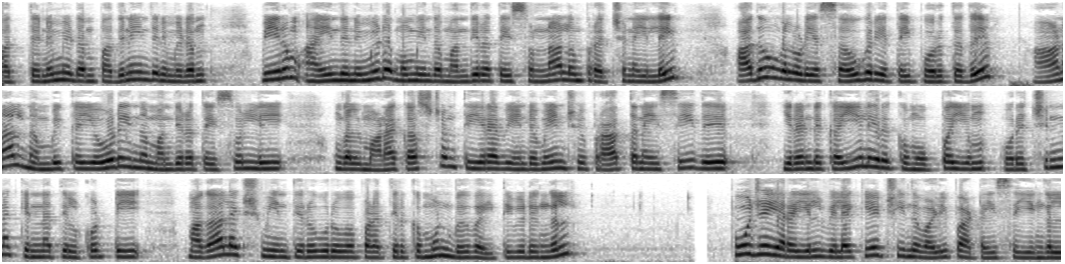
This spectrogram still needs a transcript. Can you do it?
பத்து நிமிடம் பதினைந்து நிமிடம் வெறும் ஐந்து நிமிடமும் இந்த மந்திரத்தை சொன்னாலும் பிரச்சனை இல்லை. அது உங்களுடைய சௌகரியத்தை பொறுத்தது. ஆனால் நம்பிக்கையோடு இந்த மந்திரத்தை சொல்லி உங்கள் மன கஷ்டம் தீர வேண்டும் என்று பிரார்த்தனை செய்து இரண்டு கையில் இருக்கும் உப்பையும் ஒரு சின்ன கிண்ணத்தில் கொட்டி மகாலட்சுமியின் திருவுருவ படத்திற்கு முன்பு வைத்து விடுங்கள். பூஜை அறையில் விளக்கேற்றி இந்த வழிபாட்டை செய்யுங்கள்.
